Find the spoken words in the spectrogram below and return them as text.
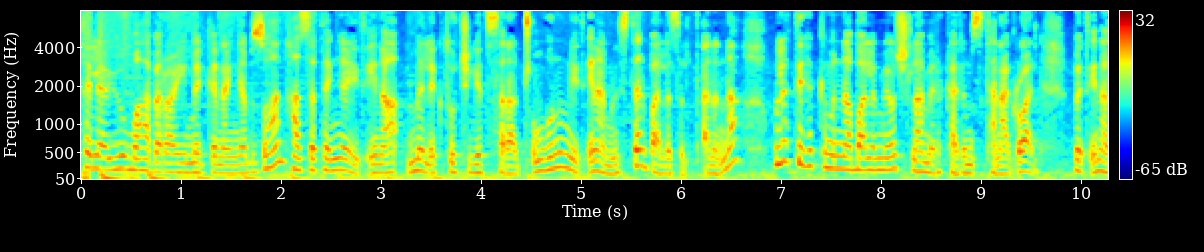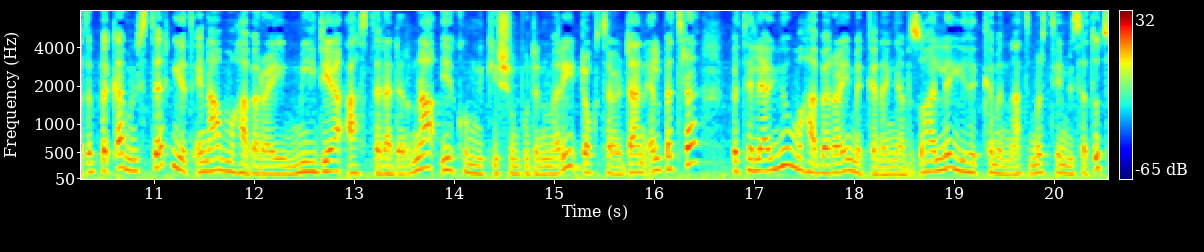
በተለያዩ ማህበራዊ መገናኛ ብዙኃን ሀሰተኛ የጤና መልእክቶች እየተሰራጩ መሆኑን የጤና ሚኒስቴር ባለስልጣንና ሁለት የሕክምና ባለሙያዎች ለአሜሪካ ድምጽ ተናግረዋል። በጤና ጥበቃ ሚኒስቴር የጤና ማህበራዊ ሚዲያ አስተዳደርና የኮሚኒኬሽን ቡድን መሪ ዶክተር ዳንኤል በትረ በተለያዩ ማህበራዊ መገናኛ ብዙኃን ላይ የሕክምና ትምህርት የሚሰጡት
